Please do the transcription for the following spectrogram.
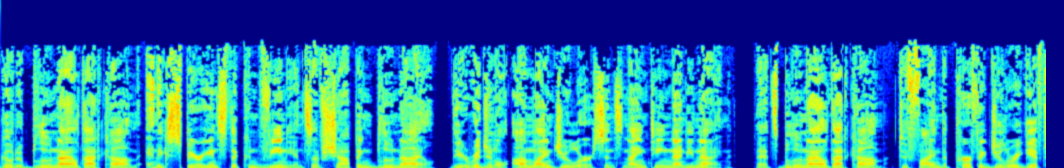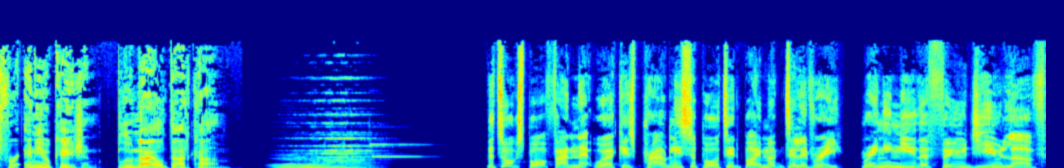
Go to BlueNile.com and experience the convenience of shopping Blue Nile, the original online jeweler since 1999. That's BlueNile.com to find the perfect jewelry gift for any occasion. BlueNile.com. The Talksport Fan Network is proudly supported by McDelivery, bringing you the food you love.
